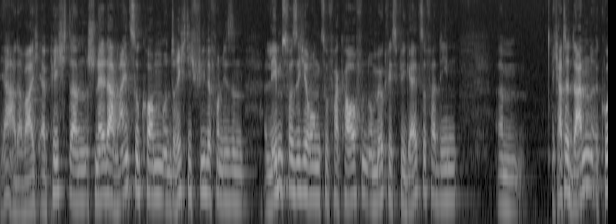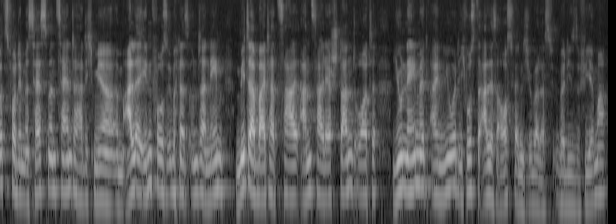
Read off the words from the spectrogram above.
ja, da war ich erpicht, dann schnell da reinzukommen und richtig viele von diesen Lebensversicherungen zu verkaufen, um möglichst viel Geld zu verdienen. Ähm, ich hatte dann kurz vor dem Assessment Center hatte ich mir ähm, alle Infos über das Unternehmen, Mitarbeiterzahl, Anzahl der Standorte, you name it, I knew it. Ich wusste alles auswendig über, das, über diese Firma.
